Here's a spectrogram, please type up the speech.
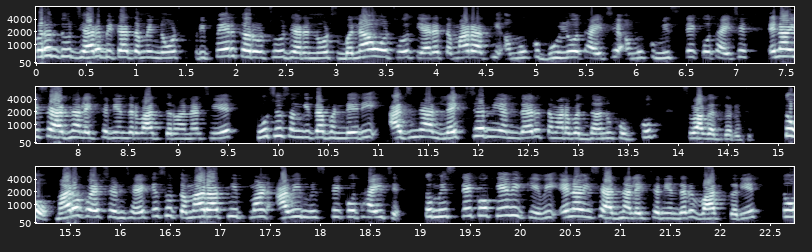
પરંતુ જ્યારે બેટા તમે નોટ્સ પ્રિપેર કરો છો, જ્યારે નોટ્સ બનાવો છો, ત્યારે તમારાથી અમુક ભૂલો થાય છે, અમુક મિસ્ટેકો થાય છે. એના વિશે આજના લેક્ચરની અંદર વાત કરવાના છીએ. હું છું સંગીતા ભંડેરી. આજના લેક્ચરની અંદર તમારા બધાનું ખૂબ ખૂબ સ્વાગત કરું છું. તો મારો ક્વેશ્ચન છે કે શું તમારાથી પણ આવી મિસ્ટેકો થાય છે? તો મિસ્ટેકો કેવી કેવી? એના વિશે આજના લેક્ચરની અંદર વાત કરીએ. તો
